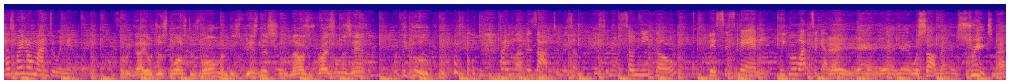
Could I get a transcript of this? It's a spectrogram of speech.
How's my Roman doing anyway? For a guy who just lost his home and his business, who now has a price on his head, pretty good. I love his optimism. So, Niko, this is Manny. We grew up together. Hey, yeah, yeah, yeah. What's up, man? Streets, man.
